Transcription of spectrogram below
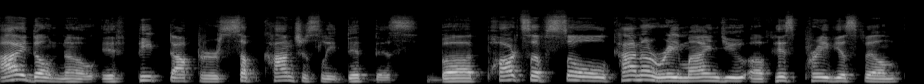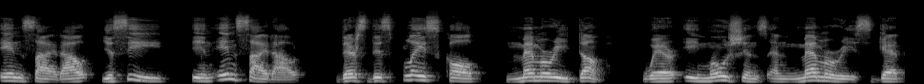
I don't know if Pete Docter subconsciously did this, but parts of Soul kind of remind you of his previous film Inside Out. You see, in Inside Out, there's this place called Memory Dump where emotions and memories get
